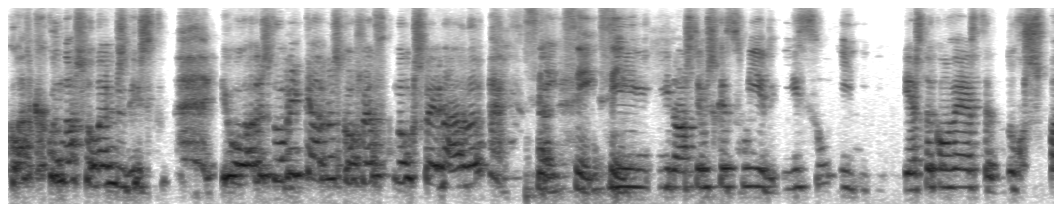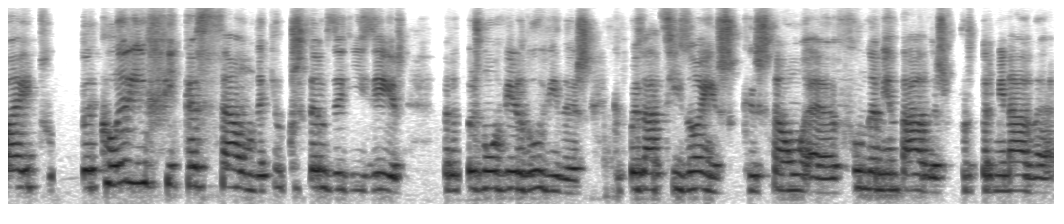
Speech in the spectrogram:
Claro que quando nós falamos disto, eu agora estou a brincar, mas confesso que não gostei nada. Sim, sim, sim. E, e nós temos que assumir isso e esta conversa do respeito da clarificação daquilo que estamos a dizer, para depois não haver dúvidas, que depois há decisões que estão uh, fundamentadas por determinada.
